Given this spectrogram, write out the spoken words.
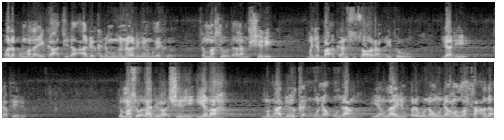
walaupun malaikat tidak ada kena mengena dengan mereka termasuk dalam syirik menyebabkan seseorang itu jadi kafir. Termasuklah juga syirik ialah mengadakan undang-undang yang lain pada undang-undang Allah Ta'ala.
